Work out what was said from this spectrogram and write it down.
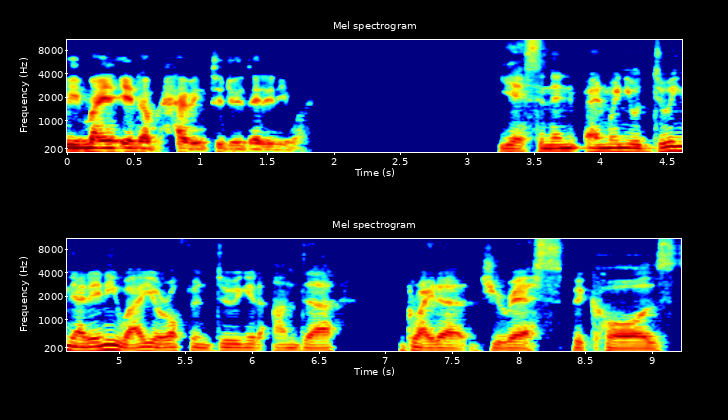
we may end up having to do that anyway. Yes, and then and when you're doing that anyway, you're often doing it under greater duress because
